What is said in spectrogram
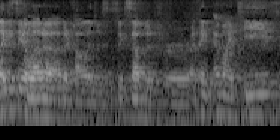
like to see a lot of other colleges It's accepted for, I think MIT.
